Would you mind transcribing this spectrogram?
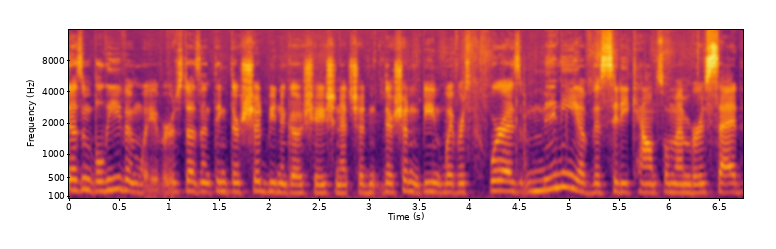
doesn't believe in waivers, doesn't think there should be negotiation. It shouldn't there shouldn't be waivers. Whereas many of the city council members said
